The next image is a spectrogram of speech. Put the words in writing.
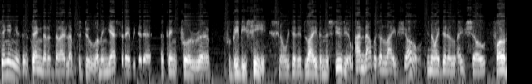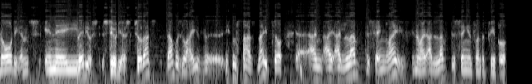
singing is a thing that that I love to do. I mean, yesterday we did a, a thing for uh, for BBC. You know, we did it live in the studio, and that was a live show. You know, I did a live show for an audience in a radio st- studio. So that's that was live uh, last night. So uh, I I love to sing live. You know, I, I love to sing in front of people,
